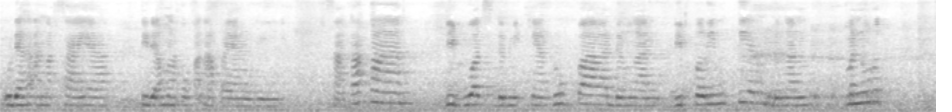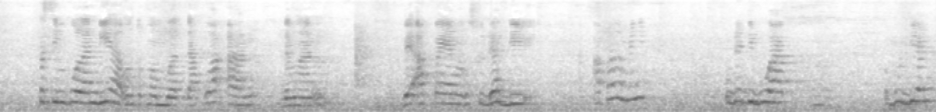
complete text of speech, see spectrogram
Udah anak saya tidak melakukan apa yang disangkakan, dibuat sedemikian rupa dengan dipelintir dengan menurut kesimpulan dia untuk membuat dakwaan dengan BAP yang sudah di apa namanya udah dibuat kemudian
